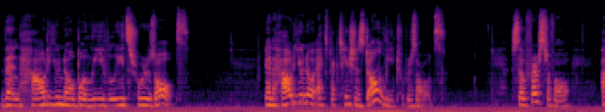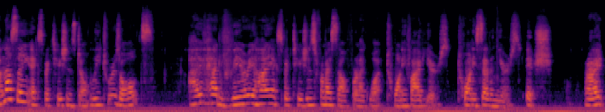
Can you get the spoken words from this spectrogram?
Then how do you know belief leads to results? And how do you know expectations don't lead to results? So, first of all, I'm not saying expectations don't lead to results. I've had very high expectations for myself for like what, 25 years, 27 years ish, right?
